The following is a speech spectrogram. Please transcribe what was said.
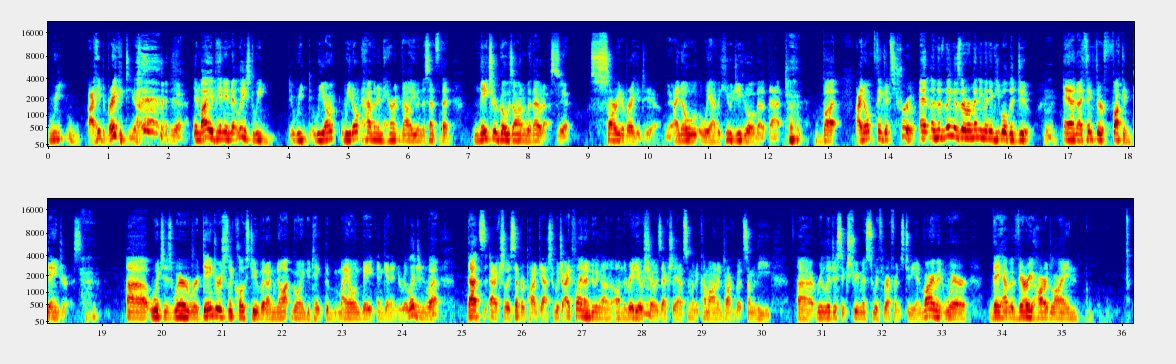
we, I hate to break it to you, Yeah. in my opinion, at least, we we we aren't we don't have an inherent value in the sense that nature goes on without us Yeah. sorry to break it to you. Yeah. I know we have a huge ego about that, but I don't think it's true. And, and the thing is, there are many, many people that do, hmm. and I think they're fucking dangerous. Uh, which is where we're dangerously close to, but I'm not going to take the, my own bait and get into religion. Right. But that's actually a separate podcast, which I plan on doing on, on the radio show. Is actually have someone to come on and talk about some of the uh, religious extremists with reference to the environment, where they have a very hard line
